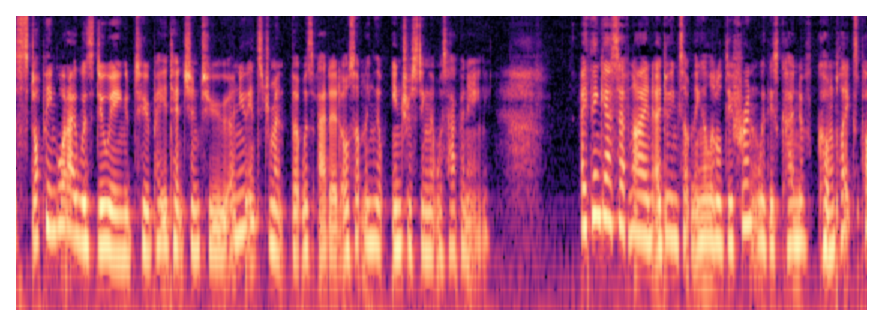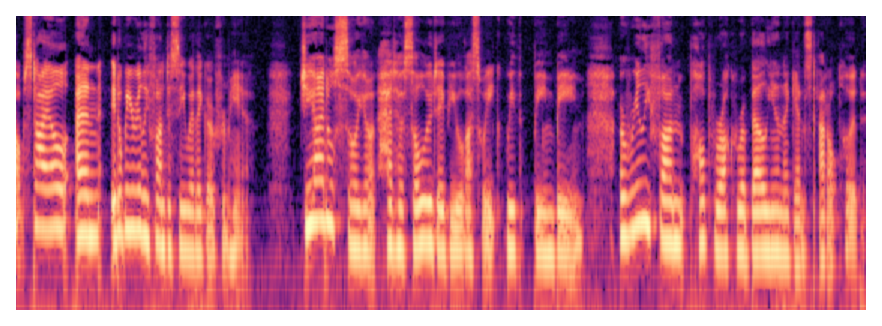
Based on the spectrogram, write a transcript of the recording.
stopping what I was doing to pay attention to a new instrument that was added or something that interesting that was happening. I think SF9 are doing something a little different with this kind of complex pop style, and it'll be really fun to see where they go from here. (G)I-DLE Soyeon had her solo debut last week with Beam Beam, a really fun pop rock rebellion against adulthood.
